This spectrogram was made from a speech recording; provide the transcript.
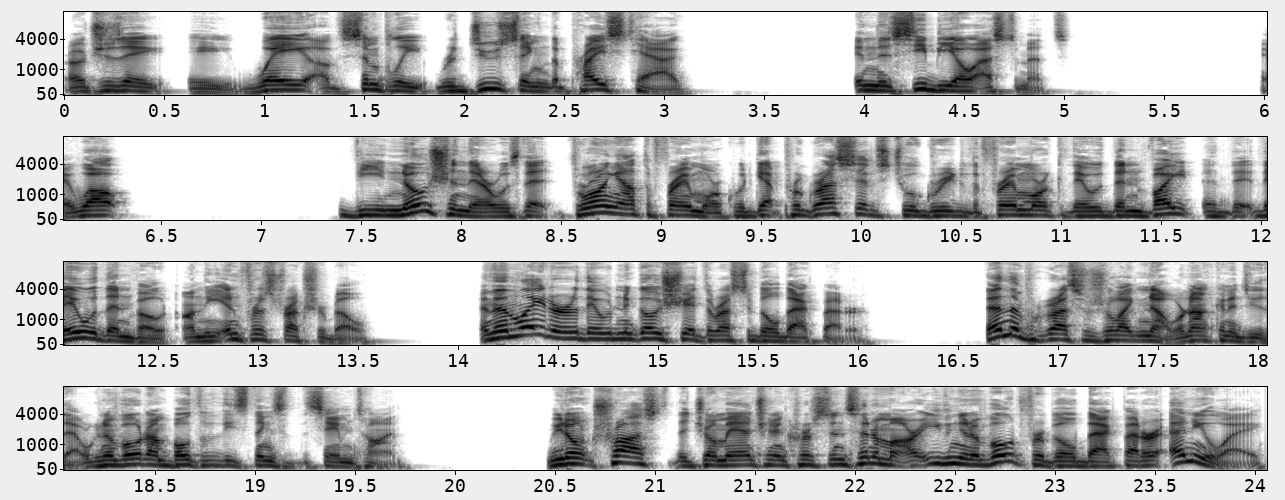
which is a, a way of simply reducing the price tag in the CBO estimates. Okay, well, the notion there was that throwing out the framework would get progressives to agree to the framework. They would then vote, they would then vote on the infrastructure bill. And then later they would negotiate the rest of Build Back Better. Then the progressives were like, no, we're not going to do that. We're going to vote on both of these things at the same time. We don't trust that Joe Manchin and Kyrsten Sinema are even going to vote for Build Back Better anyway.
